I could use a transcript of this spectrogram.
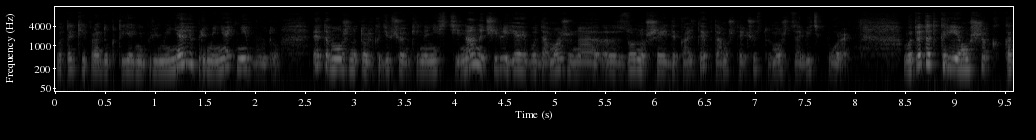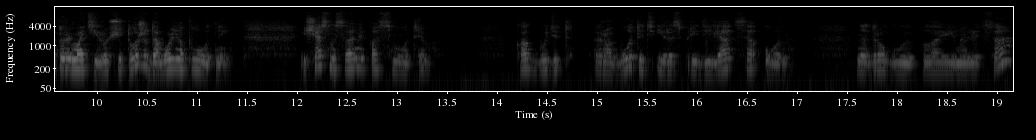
вот такие продукты я не применяю применять не буду. Это можно только, девчонки, нанести на ночь, или я его дамажу на э, зону шеи декольте, потому что я чувствую, может забить поры. Вот этот кремушек, который матирующий, тоже довольно плотный. И сейчас мы с вами посмотрим, как будет работать и распределяться он на другую половину лица.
